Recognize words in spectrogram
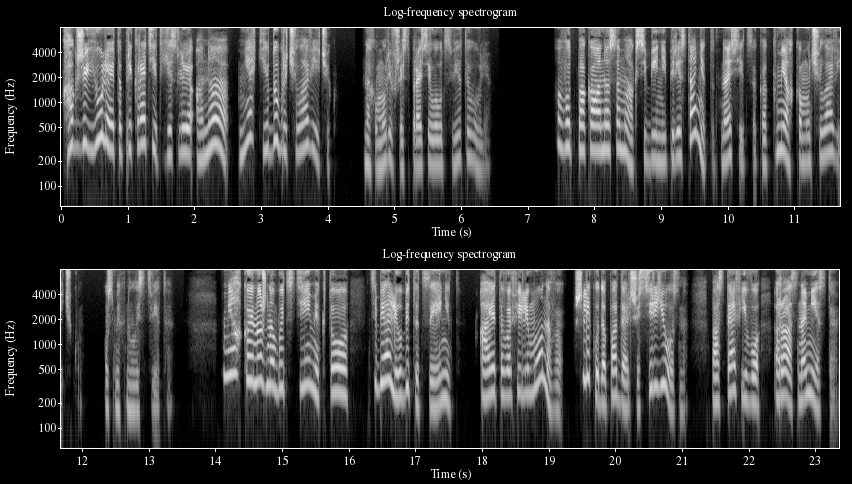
«Как же Юля это прекратит, если она мягкий и добрый человечек?» Нахмурившись, спросила у Цветы Оля. «Вот пока она сама к себе не перестанет относиться, как к мягкому человечку», усмехнулась Цвета. «Мягкой нужно быть с теми, кто тебя любит и ценит. А этого Филимонова шли куда подальше, серьезно. Поставь его раз на место.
